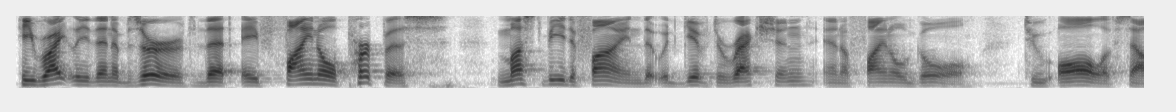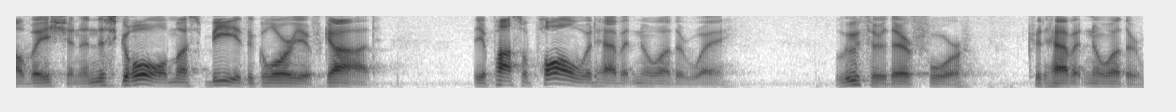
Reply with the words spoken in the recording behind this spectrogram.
He rightly then observed that a final purpose must be defined that would give direction and a final goal to all of salvation. And this goal must be the glory of God. The Apostle Paul would have it no other way. Luther, therefore, could have it no other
